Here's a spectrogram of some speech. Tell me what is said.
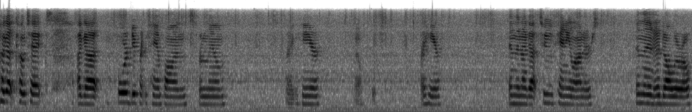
I got Kotex. I got four different tampons from them. Right here. Oh, right here. And then I got two panty liners. And then a dollar off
